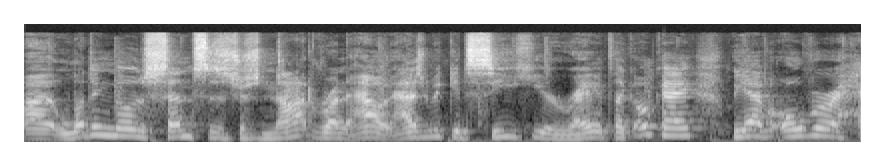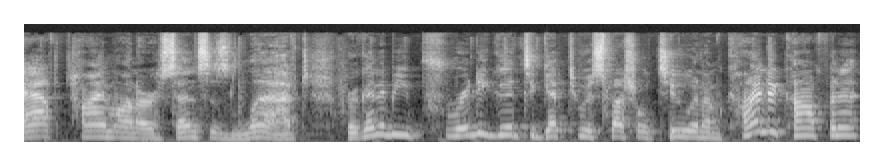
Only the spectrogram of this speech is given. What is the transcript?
uh, letting those senses just not run out. As we can see here, right? It's like, okay, we have over a half time on our senses left. We're going to be pretty good to get to a special two, and I'm kind of confident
